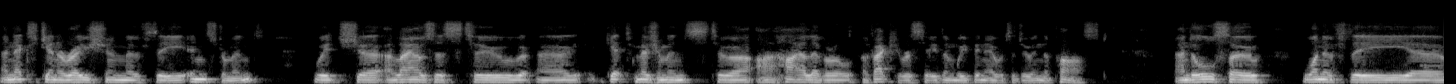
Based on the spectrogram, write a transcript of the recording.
a next generation of the instrument which uh, allows us to uh, get measurements to a, a, higher level of accuracy than we've been able to do in the past. And also, one of the uh,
